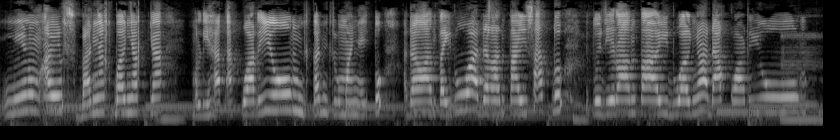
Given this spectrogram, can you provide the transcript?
minum air sebanyak-banyaknya. Melihat akuarium kan di rumahnya itu ada lantai dua ada lantai satu. Itu di lantai duanya ada akuarium. Hmm.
